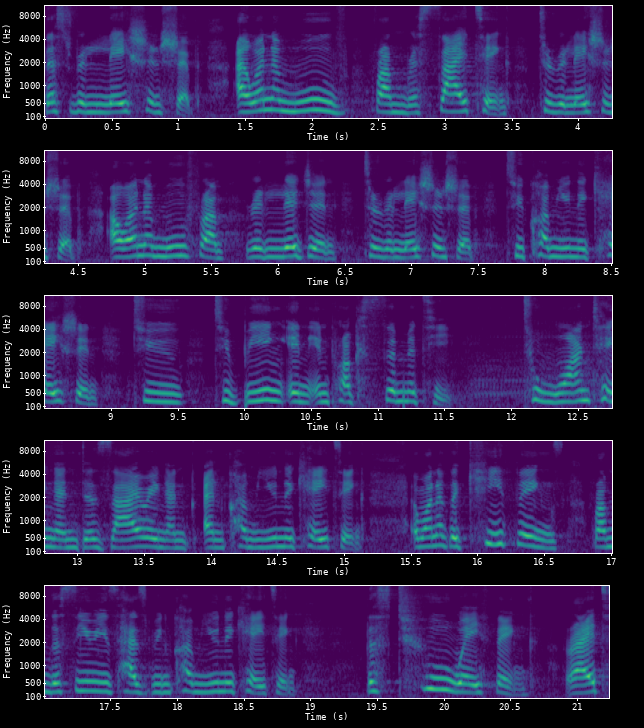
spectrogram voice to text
this relationship. I want to move from reciting to relationship. I want to move from religion to relationship, to communication, to, to being in, in proximity, to wanting and desiring and, and communicating. And one of the key things from the series has been communicating this two way thing, right?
